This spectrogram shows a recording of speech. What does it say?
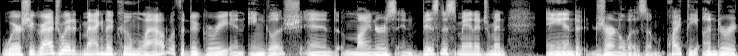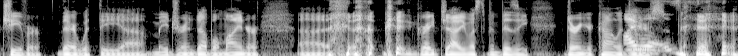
where she graduated magna cum laude with a degree in English and minors in business management and journalism. Quite the underachiever there with the uh, major and double minor. Uh, great job. You must have been busy during your college I years.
